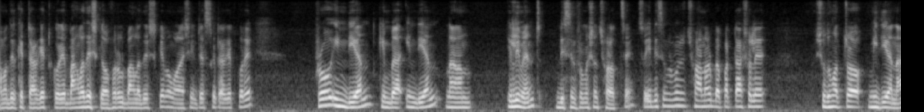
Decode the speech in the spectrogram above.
আমাদেরকে টার্গেট করে বাংলাদেশকে ওভারঅল বাংলাদেশকে এবং বাংলাদেশ ইন্টারেস্টকে টার্গেট করে প্রো ইন্ডিয়ান কিংবা ইন্ডিয়ান নানান এলিমেন্ট ডিসইনফরমেশন ছড়াচ্ছে। সো এই ডিসইনফরমেশন ছড়ানোর ব্যাপারটা আসলে শুধুমাত্র মিডিয়া না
